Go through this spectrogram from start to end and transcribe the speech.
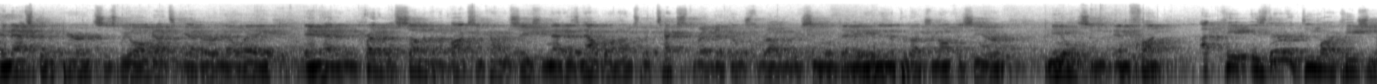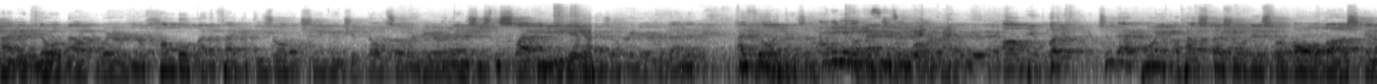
And that's been apparent since we all got together in LA and had an incredible summit and a boxing conversation that has now gone on to a text thread that goes throughout every single day and in the production office here, meals and, and fun. Uh, Kate, is there a demarcation I didn't know about where you're humbled by the fact that these are all the championship belts over here and then it's just the slappy media guys over here? That? I feel like there's a. I didn't make a the um, But to that point of how special it is for all of us, and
